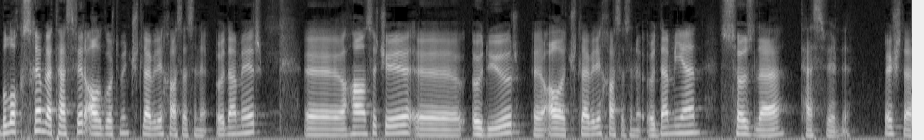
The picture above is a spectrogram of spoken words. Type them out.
Blok sxemlə təsvir alqoritmin kütləvilik xassəsini ödəmir. E, hansı ki, e, ödəyir, e, kütləvilik xassəsini ödəməyən sözlə təsvirdir. 5 də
